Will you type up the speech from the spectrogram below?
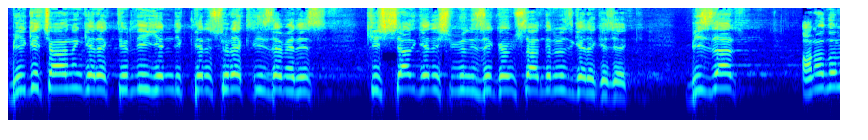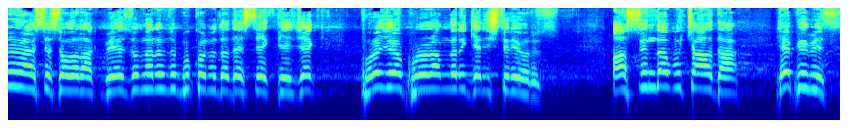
Bilgi çağının gerektirdiği yenilikleri sürekli izlemeniz, kişisel gelişiminizi güçlendirmeniz gerekecek. Bizler Anadolu Üniversitesi olarak mezunlarımızı bu konuda destekleyecek proje ve programları geliştiriyoruz. Aslında bu çağda hepimiz,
